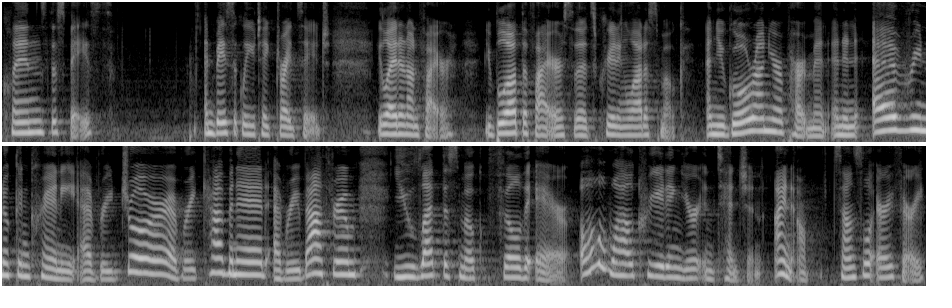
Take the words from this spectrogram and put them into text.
cleanse the space. And basically, you take dried sage, you light it on fire, you blow out the fire so that it's creating a lot of smoke, and you go around your apartment, and in every nook and cranny, every drawer, every cabinet, every bathroom, you let the smoke fill the air, all while creating your intention. I know, sounds a little airy fairy,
